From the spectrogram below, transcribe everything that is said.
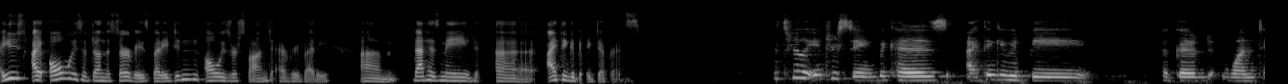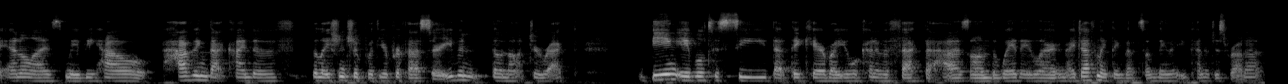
I used I always have done the surveys, but I didn't always respond to everybody. Um, that has made uh, I think a big difference. That's really interesting because I think it would be a good one to analyze maybe how having that kind of relationship with your professor even though not direct being able to see that they care about you what kind of effect that has on the way they learn. I definitely think that's something that you kind of just brought up.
